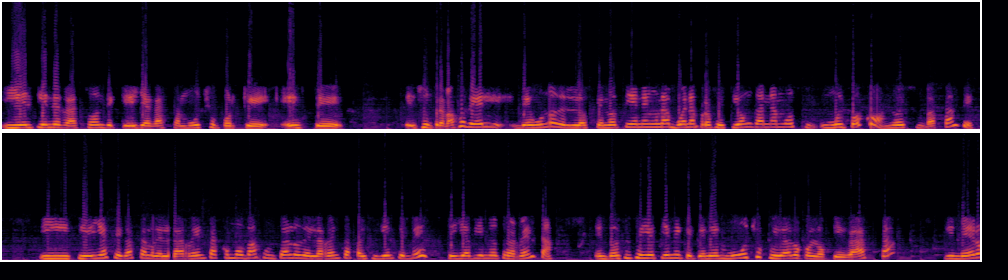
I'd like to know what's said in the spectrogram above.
Y él tiene razón de que ella gasta mucho porque este eh, su trabajo de él, de uno de los que no tienen una buena profesión, ganamos muy poco, no es bastante. Y si ella se gasta lo de la renta, ¿cómo va a juntar lo de la renta para el siguiente mes? Que ya viene otra renta. Entonces ella tiene que tener mucho cuidado con lo que gasta. Primero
